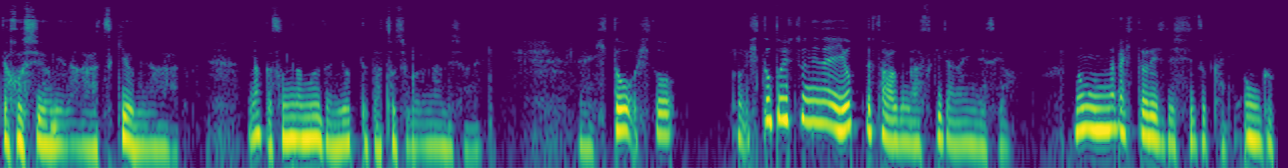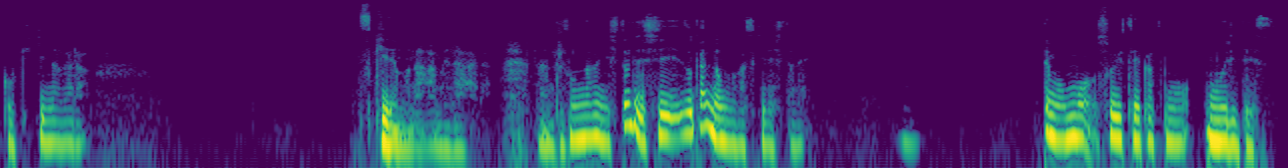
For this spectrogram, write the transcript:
じゃ星を見ながら、月を見ながらとか。なんかそんなムードに酔ってた年頃なんでしょうね。えー、人、人、人と一緒にね、酔って騒ぐのは好きじゃないんですよ。飲むなら一人で静かに音楽を聴きながら、月でも眺めながら、なんてそんな風に一人で静かに飲むのが好きでしたね。うん、でももうそういう生活も無理です。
